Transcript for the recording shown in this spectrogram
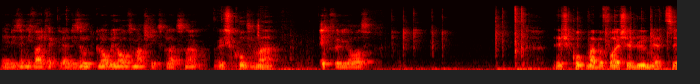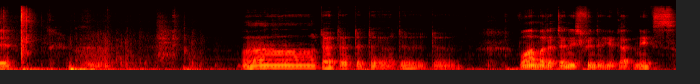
Ja, die sind nicht weit weg. Die sind, glaube ich, auch auf dem Abstiegsplatz. Ne? Ich guck mal. Echt für die aus. Ich guck mal, bevor ich hier Lügen erzähle. Ah, da, da, da, da, da, da. Wo haben wir das denn? Ich finde hier gerade nichts.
